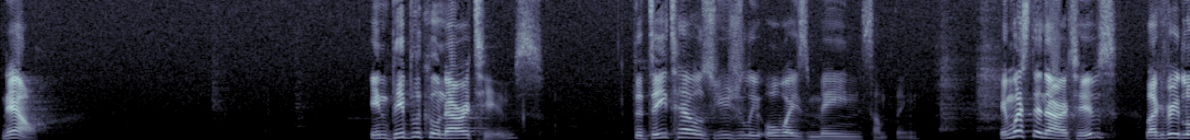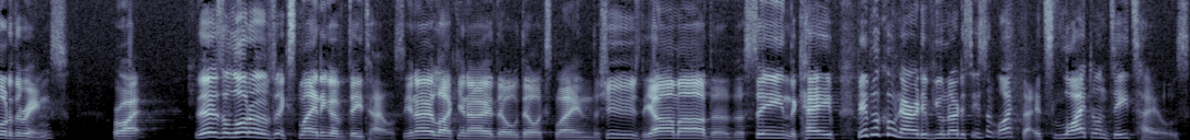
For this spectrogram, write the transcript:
Now, in biblical narratives, the details usually always mean something. In Western narratives, like if you read Lord of the Rings, right, there's a lot of explaining of details. You know, like, you know, they'll, they'll explain the shoes, the armor, the, the scene, the cave. Biblical narrative, you'll notice, isn't like that. It's light on details.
